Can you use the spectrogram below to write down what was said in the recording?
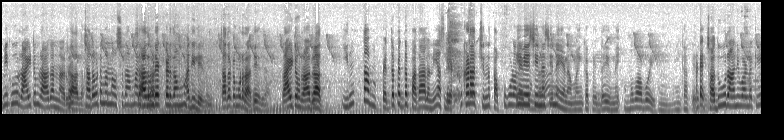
మీకు రాయటం రాదన్నారు. రాదు. చదవటం అన్న వస్తుందా అమ్మా? చదువుడు ఎక్కడదమ్మా? అది లేదు. చదవటం కూడా రాదు. రాయటం రాదు. రాదు. ఇంత పెద్ద పెద్ద పదాలని అసలు ఎక్కడ చిన్న తప్పు కూడా ఇవి చిన్న చిన్నయేనమ్మా ఇంకా పెద్దవి ఉన్నాయి. అమ్మ బాబోయ్. ఇంకా అంటే చదువు రాని వాళ్ళకి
